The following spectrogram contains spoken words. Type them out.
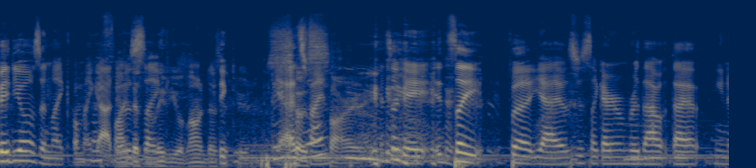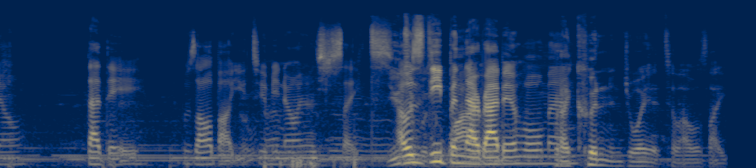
videos and like oh my god, Fine, it was doesn't like leave you alone, does it, the- dude? I'm Yeah, so it's fine. Sorry. it's okay. It's like, but yeah, it was just like I remember that that you know, that day was all about YouTube, you know, and it was just like I was was deep in that rabbit hole, man. But I couldn't enjoy it till I was like,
